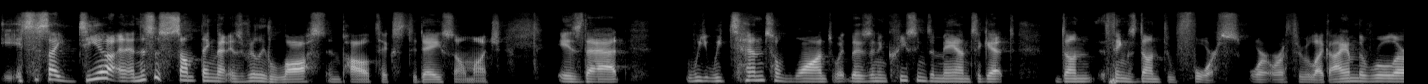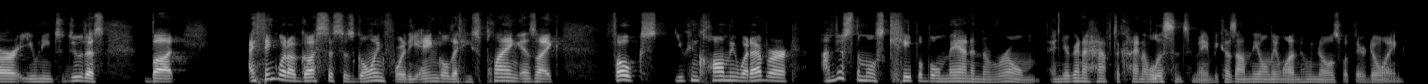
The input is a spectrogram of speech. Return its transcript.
it's this idea and this is something that is really lost in politics today so much is that we we tend to want there's an increasing demand to get done things done through force or or through like I am the ruler, you need to mm-hmm. do this. But I think what Augustus is going for, the angle that he's playing is like, folks, you can call me whatever. I'm just the most capable man in the room, and you're going to have to kind of listen to me because I'm the only one who knows what they're doing.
